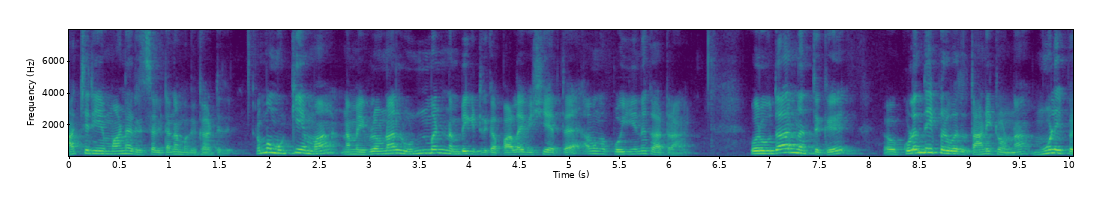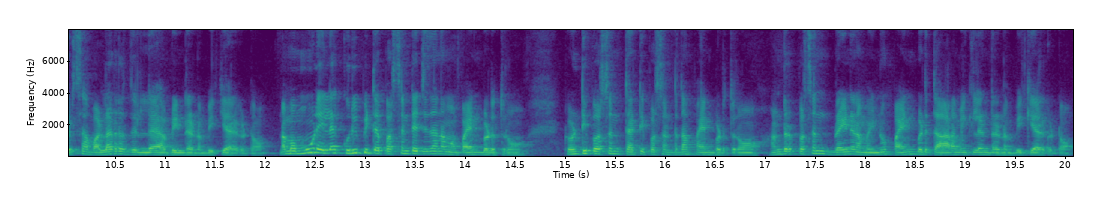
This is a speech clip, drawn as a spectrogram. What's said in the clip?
ஆச்சரியமான ரிசல்ட்டை நமக்கு காட்டுது. ரொம்ப முக்கியமாக நம்ம இவ்வளோ நாள் உண்மைன்னு நம்பிக்கிட்டு இருக்க பல விஷயத்தை அவங்க பொய்ன்னு காட்டுறாங்க. ஒரு உதாரணத்துக்கு குழந்தை பருவத்தை தாண்டிட்டோம்னா மூளை பெருசாக வளர்றது இல்லை அப்படின்ற நம்பிக்கையாக இருக்கட்டும். நம்ம மூளையில் குறிப்பிட்ட பர்சன்டேஜ் தான் நம்ம பயன்படுத்துகிறோம் டுவெண்ட்டி பர்சன்ட் தேர்ட்டி பர்சன்ட் தான் பயன்படுத்துகிறோம் ஹண்ட்ரட் பர்சன்ட் பிரெயினை நம்ம இன்னும் பயன்படுத்த ஆரம்பிக்கலன்ற நம்பிக்கையாக இருக்கட்டும்.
